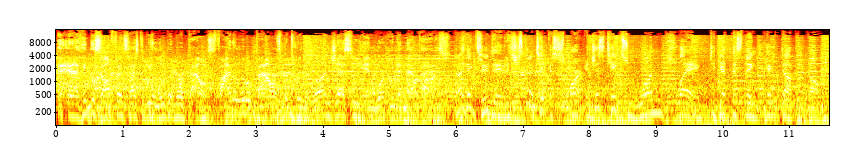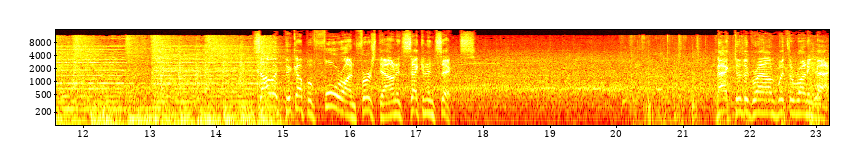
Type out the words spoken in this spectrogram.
And I think this offense has to be a little bit more balanced. Find a little balance between the run, Jesse, and working in that pass. And I think, too, David, it's just going to take a spark. It just takes one play to get this thing picked up and going. Solid pickup of four on first down. It's second and six. Back to the ground with the running back.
